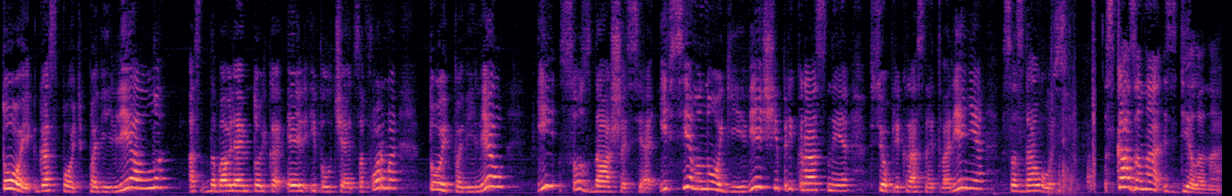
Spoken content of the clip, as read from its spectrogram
Той Господь повелел, а добавляем только «эль» и получается форма, той повелел и создашася. И все многие вещи прекрасные, все прекрасное творение создалось. Сказано, сделано.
